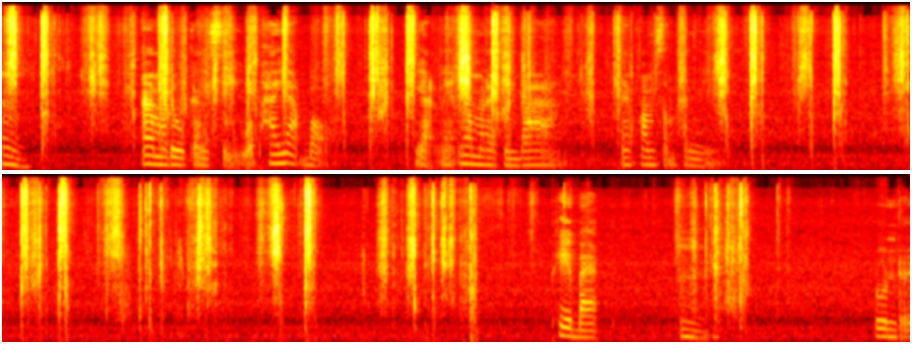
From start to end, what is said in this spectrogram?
อืมอ่มาดูกันสิว่าไพ่อยากบอก อยากแนะนำอะไรกันบ้าง ในความสัมพันธ์นี้เพย์แบ็กอืมรุนเร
